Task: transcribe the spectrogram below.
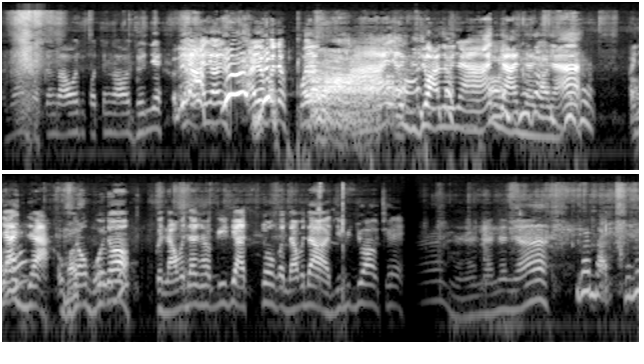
અહીંયા પતંગ આવો તો પતંગ આવો જોઈએ આયો આયો પતંગ આયો બીજો આયો યા યા યા યા અહીંયા યા ઊભો ઊભો નો ઘણા બધા છગી છે આજ તો ઘણા બધા હજી બીજો આવશે. ના ના ના પેલા નાખીને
